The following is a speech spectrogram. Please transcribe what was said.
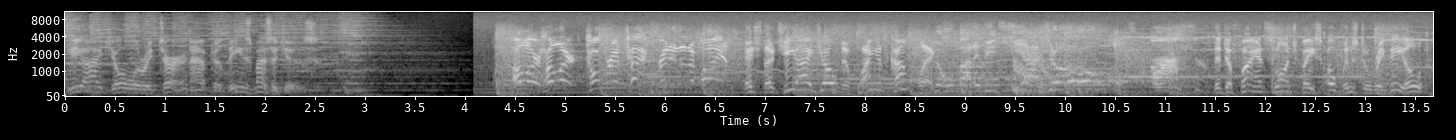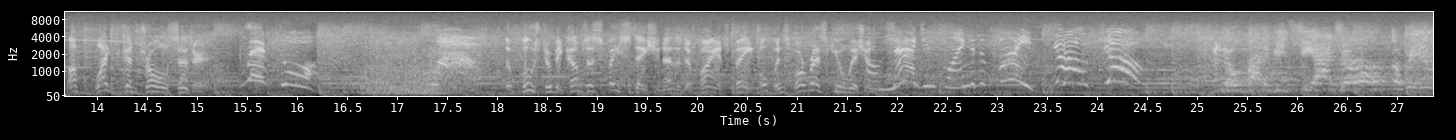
G.I. Joe will return after these messages. Alert, alert! Cobra attack! Ready to defiant! It's the G.I. Joe Defiant Complex. Nobody beats G.I. Joe. Awesome! The Defiance launch base opens to reveal a flight control center. Liftoff! Wow! The booster becomes a space station and the Defiance Bay opens for rescue missions. Imagine flying to Defiance! Go, Joe! Joe! Nobody beats G.I. Joe. A real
